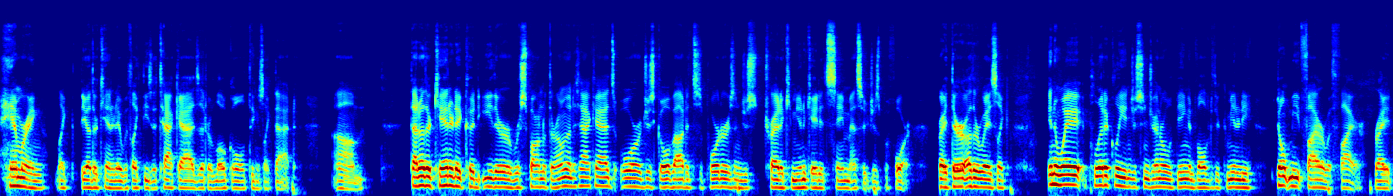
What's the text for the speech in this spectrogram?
hammering like the other candidate with like these attack ads that are local things like that. Um, that other candidate could either respond with their own attack ads or just go about its supporters and just try to communicate its same message as before right? There are other ways like in a way politically and just in general with being involved with your community don't meet fire with fire right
